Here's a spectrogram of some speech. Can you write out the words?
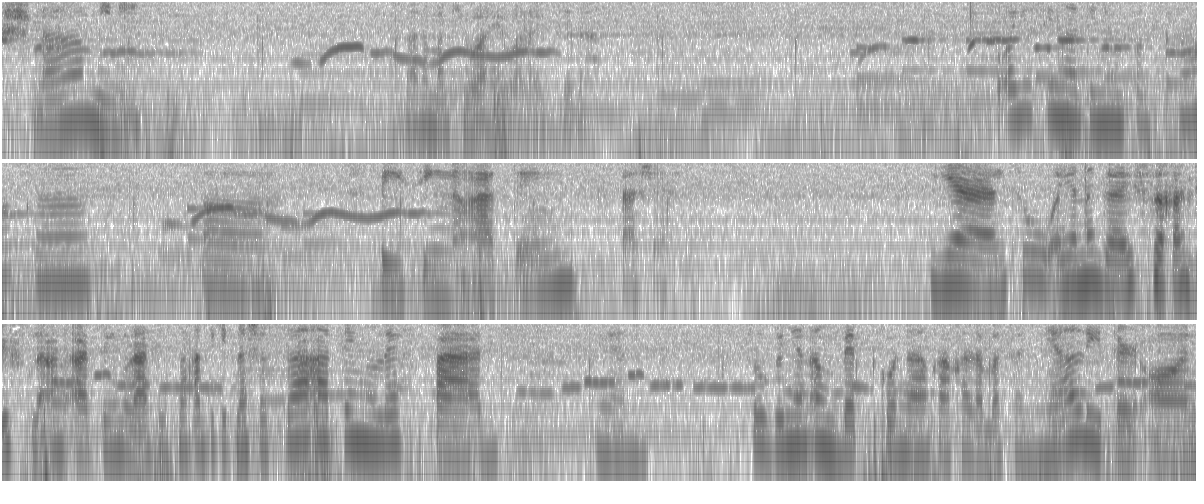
brush na mini para maghiwa-hiwalay sila. So, ayusin natin yung pagkaka uh, spacing ng ating lashes. Yan. So, ayan na guys. Naka-lift na ang ating lashes. Nakadikit na siya sa ating left pads. Ayan. So, ganyan ang bet ko na kakalabasan niya later on.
